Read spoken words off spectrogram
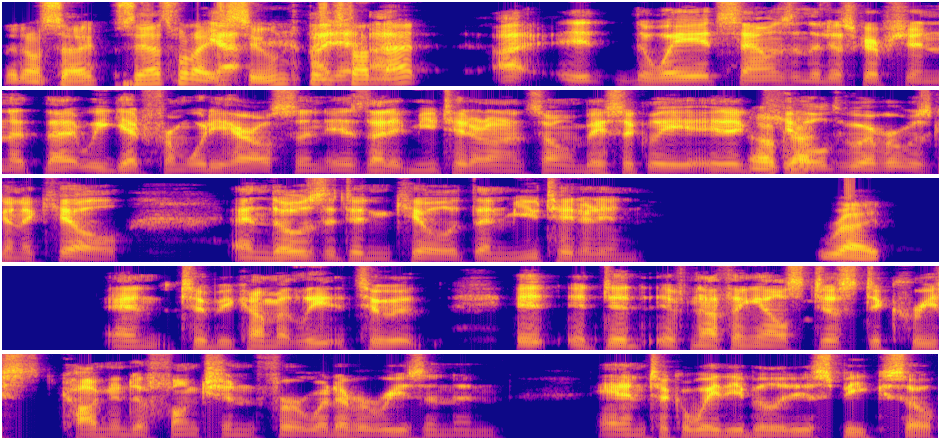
They don't say. See, that's what I Yeah, assumed I- based on I- that. I, it, the way it sounds in the description that, that we get from Woody Harrelson is that it mutated on its own. Basically, it had Okay. killed whoever it was going to kill, and those it didn't kill, it then mutated in, Right. And to become at least to it, it it did, if nothing else, just decreased cognitive function for whatever reason, and and took away the ability to speak. So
